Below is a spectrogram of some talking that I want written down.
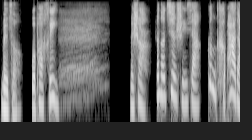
妹子，我怕黑。”没事，让他见识一下更可怕的。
